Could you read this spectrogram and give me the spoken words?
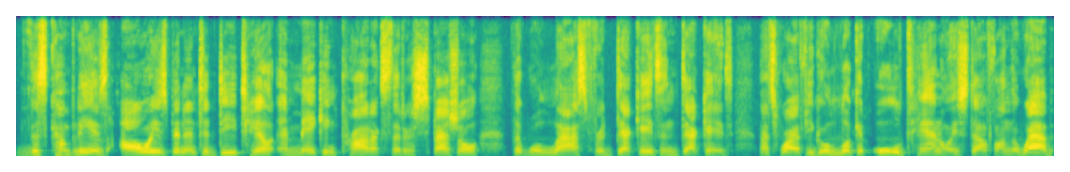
this company has always been into detail and making products that are special that will last for decades and decades. That's why if you go look at old Tannoy stuff on the web,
